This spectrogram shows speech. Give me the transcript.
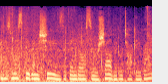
These must be the machines that Gendas and Rashavid were talking about.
